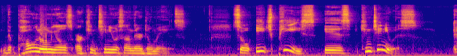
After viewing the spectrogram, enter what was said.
that polynomials are continuous on their domains. So each piece is continuous.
